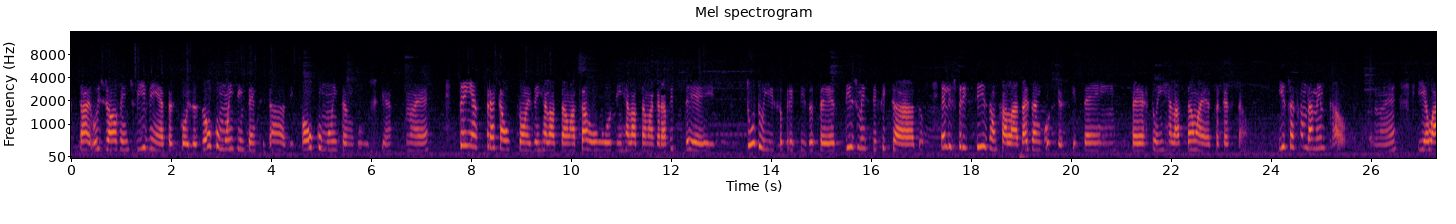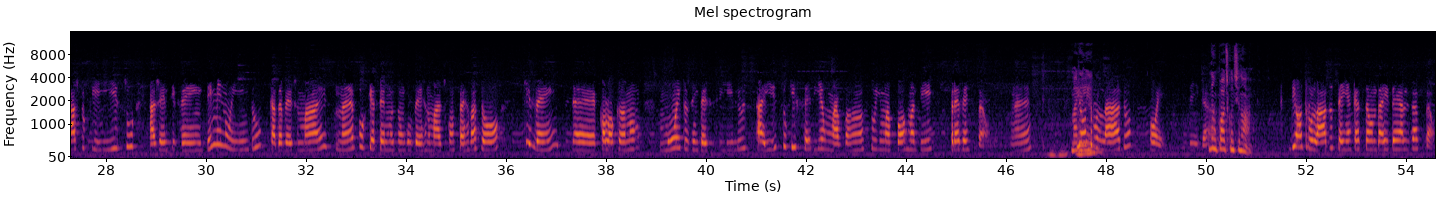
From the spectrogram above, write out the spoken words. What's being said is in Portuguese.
os jovens vivem essas coisas ou com muita intensidade ou com muita angústia, não é? Tem as precauções em relação à saúde, em relação à gravidez, tudo isso precisa ser desmistificado. Eles precisam falar das angústias que têm, certo, em relação a essa questão. Isso é fundamental, né? E eu acho que isso a gente vem diminuindo cada vez mais, né, porque temos um governo mais conservador que vem é, colocando muitos empecilhos a isso que seria um avanço e uma forma de prevenção, né? De outro lado, oi, diga. Não pode continuar. De outro lado, tem a questão da idealização.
